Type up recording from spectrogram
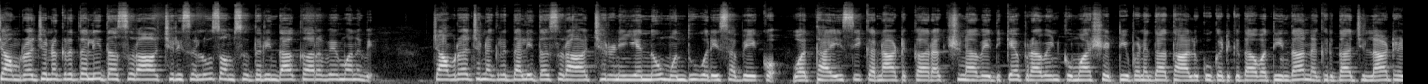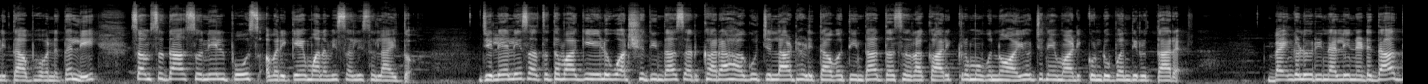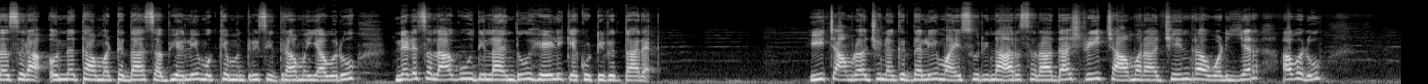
ಚಾಮರಾಜನಗರದಲ್ಲಿ ದಸರಾ ಆಚರಿಸಲು ಸಂಸದರಿಂದ ಕರವೇ ಮನವಿ. ಚಾಮರಾಜನಗರದಲ್ಲಿ ದಸರಾ ಆಚರಣೆಯನ್ನು ಮುಂದುವರಿಸಬೇಕು. ಒತ್ತಾಯಿಸಿ ಕರ್ನಾಟಕ ರಕ್ಷಣಾ ವೇದಿಕೆ ಪ್ರವೀಣ್ ಕುಮಾರ್ ಶೆಟ್ಟಿ ಬಣದ ತಾಲೂಕು ಘಟಕದ ವತಿಯಿಂದ ನಗರದ ಜಿಲ್ಲಾಡಳಿತ ಭವನದಲ್ಲಿ ಸಂಸದ ಸುನೀಲ್ ಬೋಸ್ ಅವರಿಗೆ ಮನವಿ ಸಲ್ಲಿಸಲಾಯಿತು. ಜಿಲ್ಲೆಯಲ್ಲಿ ಸತತವಾಗಿ ಏಳು ವರ್ಷದಿಂದ ಸರ್ಕಾರ ಹಾಗೂ ಜಿಲ್ಲಾಡಳಿತ ವತಿಯಿಂದ ದಸರಾ ಕಾರ್ಯಕ್ರಮವನ್ನು ಆಯೋಜನೆ ಮಾಡಿಕೊಂಡು ಬಂದಿರುತ್ತಾರೆ. ಬೆಂಗಳೂರಿನಲ್ಲಿ ನಡೆದ ದಸರಾ ಉನ್ನತ ಮಟ್ಟದ ಸಭೆಯಲ್ಲಿ ಮುಖ್ಯಮಂತ್ರಿ ಸಿದ್ದರಾಮಯ್ಯ ಅವರು ನಡೆಸಲಾಗುವುದಿಲ್ಲ ಎಂದು ಹೇಳಿಕೆ ಕೊಟ್ಟಿರುತ್ತಾರೆ. ಈ ಚಾಮರಾಜನಗರದಲ್ಲಿ ಮೈಸೂರಿನ ಅರಸರಾದ ಶ್ರೀ ಚಾಮರಾಜೇಂದ್ರ ಒಡೆಯರ್ ಅವರು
